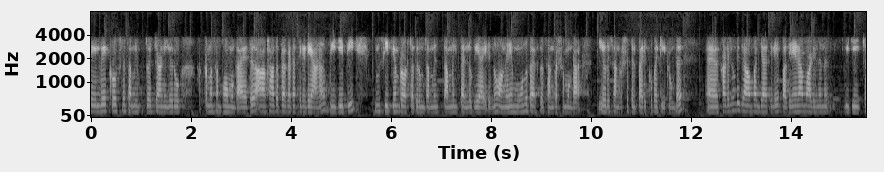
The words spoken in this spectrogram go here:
റെയിൽവേ ക്രോസിന് സമീപത്ത് വെച്ചാണ് ഈ ഒരു അക്രമ സംഭവം ഉണ്ടായത് ആഹ്ലാദ പ്രകടനത്തിനിടെയാണ് B J P C P M പ്രവർത്തകരും തമ്മിൽ തമ്മിൽ തല്ലുകയായിരുന്നു. അങ്ങനെ മൂന്ന് പേർക്ക് സംഘർഷമുണ്ടാ ഈ ഒരു സംഘർഷത്തിൽ പരിക്കു പറ്റിയിട്ടുണ്ട് കടലുണ്ടി ഗ്രാമപഞ്ചായത്തിലെ പതിനേഴാം വാർഡിൽ നിന്ന് വിജയിച്ച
